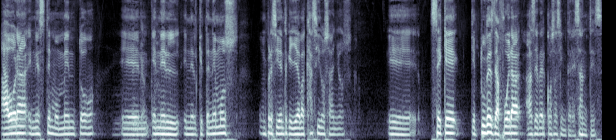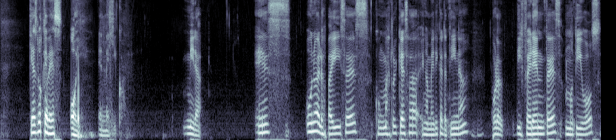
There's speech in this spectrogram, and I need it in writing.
ahora, en este momento, en, el, en el que tenemos un presidente que lleva casi dos años? Eh, sé que, que tú desde afuera has de ver cosas interesantes. ¿Qué es lo que ves hoy en México? Mira, es uno de los países con más riqueza en América Latina por diferentes motivos,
